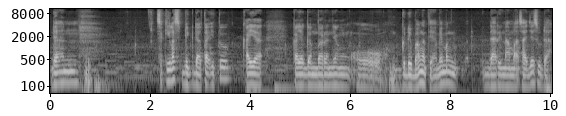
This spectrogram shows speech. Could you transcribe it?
Dan sekilas big data itu kayak kayak gambaran yang oh gede banget ya. Memang dari nama saja sudah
